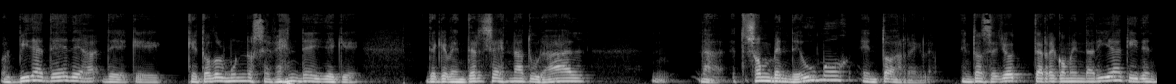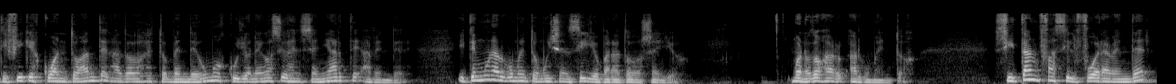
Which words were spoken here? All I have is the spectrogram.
Olvídate de, que, todo el mundo se vende y de que, de que venderse es natural. Nada, son vendehumos en toda regla. Entonces yo te recomendaría que identifiques cuanto antes a todos estos vendehumos cuyo negocio es enseñarte a vender. Y tengo un argumento muy sencillo para todos ellos. Bueno, dos argumentos. Si tan fácil fuera vender,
